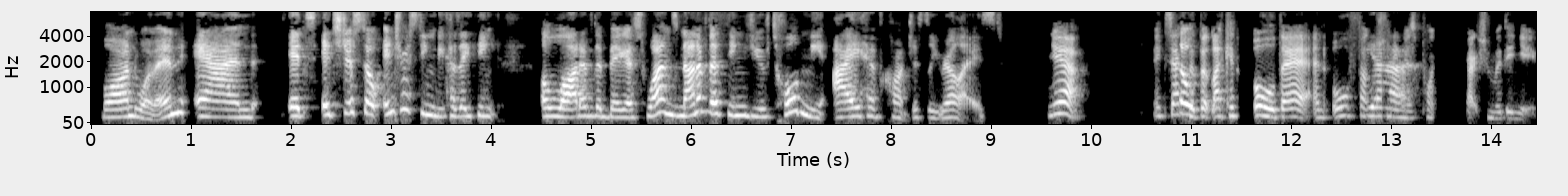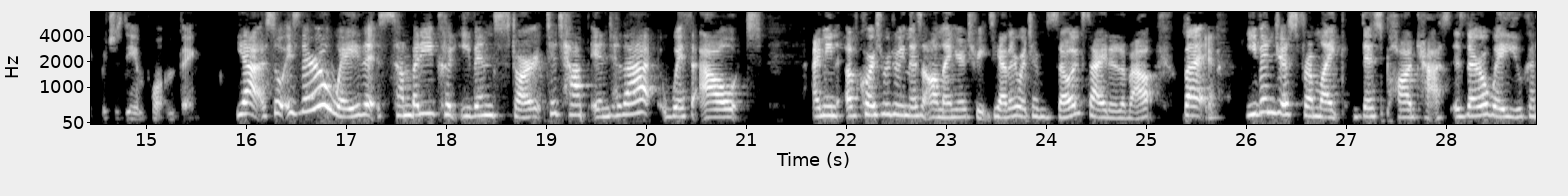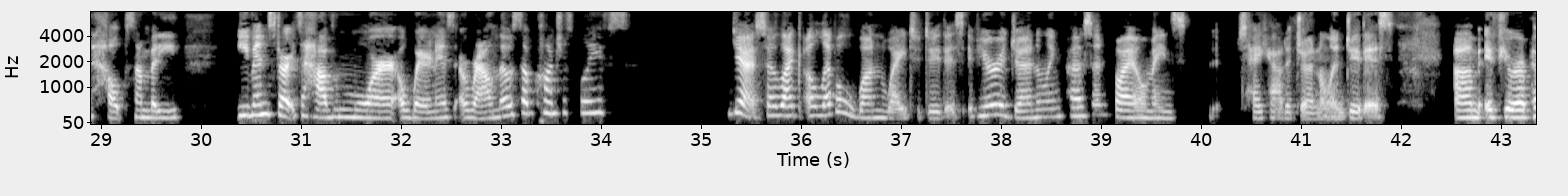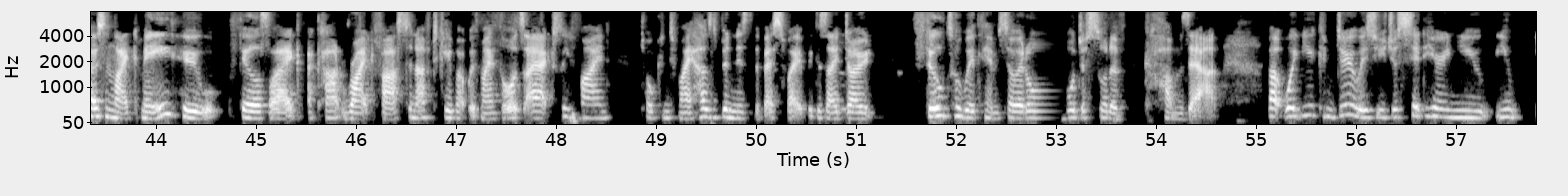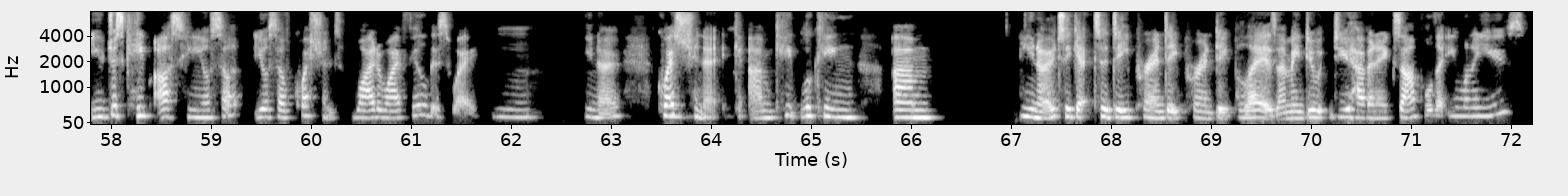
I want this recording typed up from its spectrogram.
blonde woman. And it's, it's just so interesting because I think a lot of the biggest ones, none of the things you've told me, I have consciously realized. Yeah, exactly. So, but like it's all there and all functioning yeah. as point of action within you, which is the important thing. Yeah. So, is there a way that somebody could even start to tap into that without? I mean, of course, we're doing this online retreat together, which I'm so excited about. But yeah. even just from like this podcast, is there a way you could help somebody even start to have more awareness around those subconscious beliefs? Yeah, so like a level one way to do this, if you're a journaling person, by all means, take out a journal and do this. Um, if you're a person like me who feels like I can't write fast enough to keep up with my thoughts, I actually find talking to my husband is the best way because I don't filter with him, so it all, just sort of comes out. But what you can do is you just sit here and you you you just keep asking yourself yourself questions. Why do I feel this way? Mm you know question it um, keep looking um, you know to get to deeper and deeper and deeper layers. I mean do, do you have an example that you want to use?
